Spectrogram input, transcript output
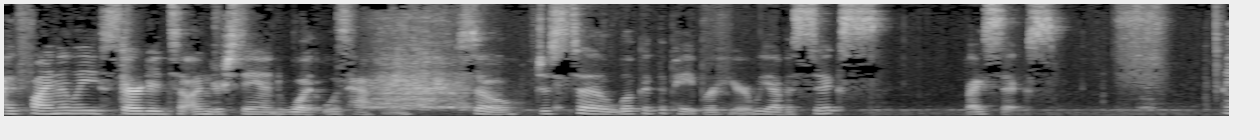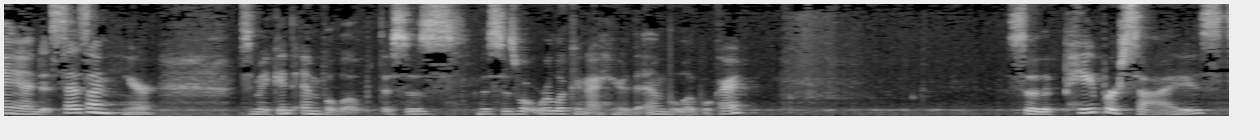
I finally started to understand what was happening. So just to look at the paper here, we have a six by six. And it says on here to make an envelope. This is, this is what we're looking at here, the envelope, okay? So the paper size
